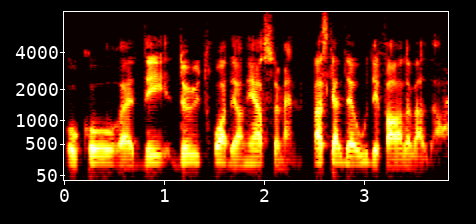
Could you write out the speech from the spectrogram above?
au cours euh, des deux, trois dernières semaines. Pascal Daou, des Foreurs de Val-d'Or.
